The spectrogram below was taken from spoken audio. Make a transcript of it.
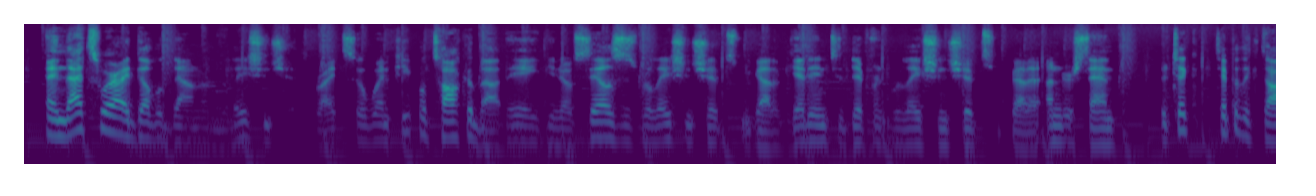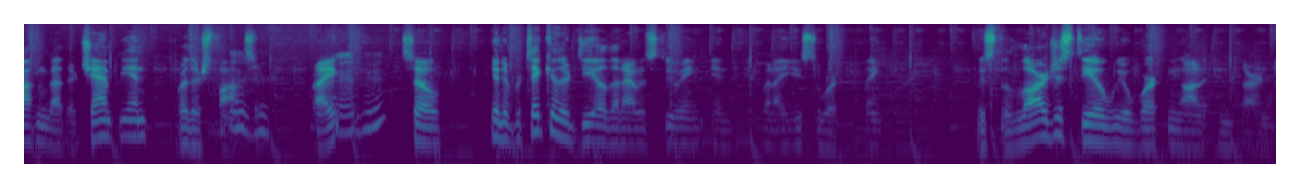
and that's where I double down on relationships, right? So when people talk about, hey, you know, sales is relationships, we got to get into different relationships. We've got to understand. They're t- typically talking about their champion or their sponsor, mm-hmm. right? Mm-hmm. So in a particular deal that I was doing in, when I used to work at LinkedIn, it was the largest deal we were working on in learning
